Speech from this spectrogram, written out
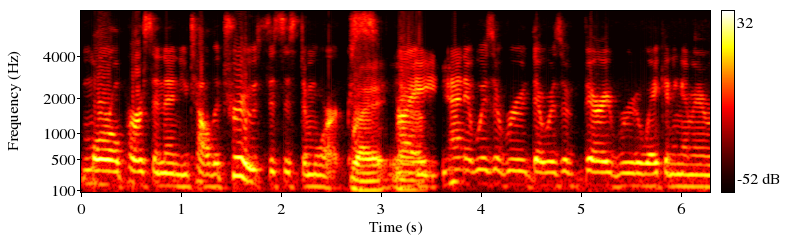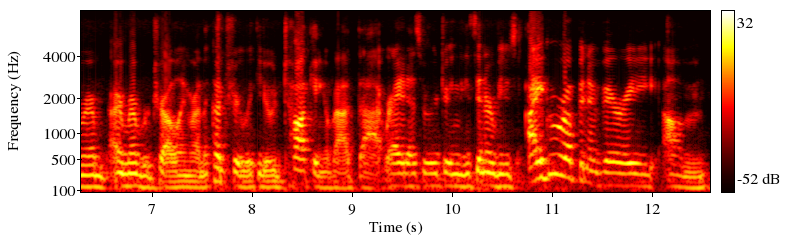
moral person and you tell the truth, the system works. Right. Right. Yeah. And it was a rude. There was a very rude awakening. I mean, I remember, I remember traveling around the country with you and talking about that. Right. As we were doing these interviews, I grew up in a very um,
